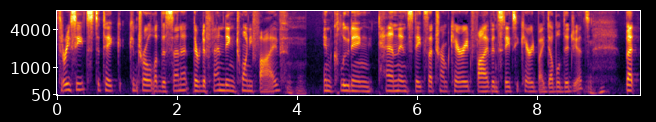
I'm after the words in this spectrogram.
three seats to take control of the Senate. They're defending 25, mm-hmm. including 10 in states that Trump carried, five in states he carried by double digits. Mm-hmm. But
